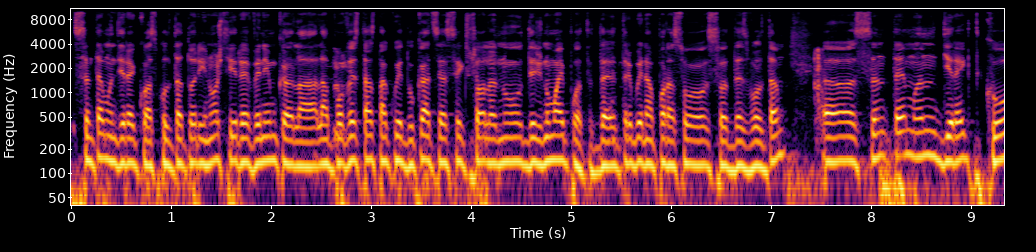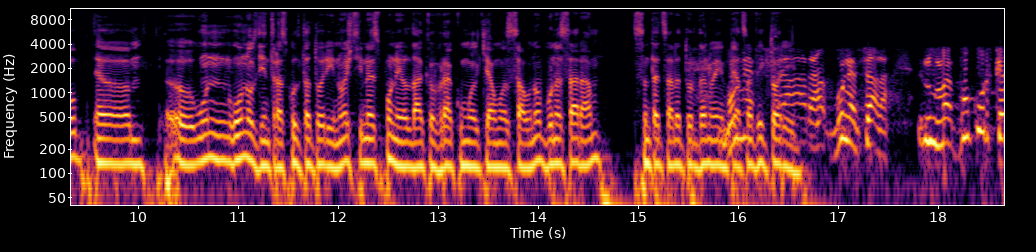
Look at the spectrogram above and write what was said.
suntem în direct cu ascultătorii noștri, revenim că la, la povestea asta cu educația sexuală nu, deci nu mai pot, de, trebuie neapărat să o, să o dezvoltăm. Uh, suntem în direct cu uh, uh, un, unul dintre ascultătorii noștri, ne spune el dacă vrea cum îl cheamă sau nu. Bună seara! Sunteți alături de noi în bună Piața Victoriei. Seara, bună seara! Mă bucur că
